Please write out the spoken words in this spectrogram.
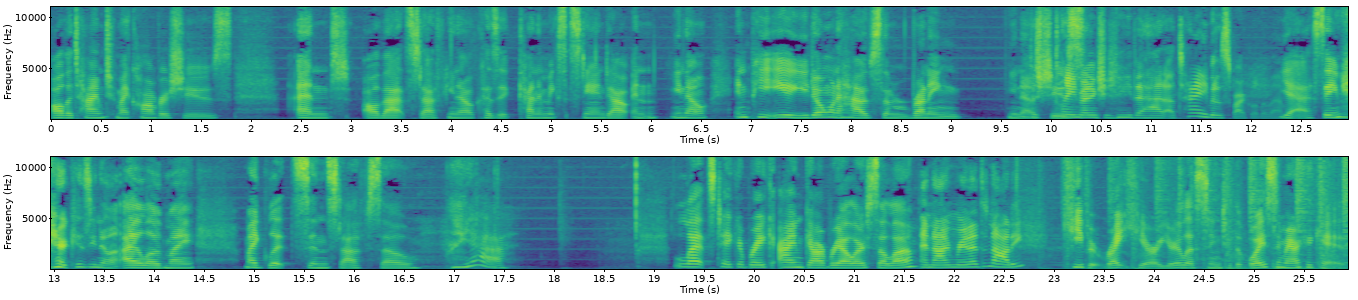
all the time to my Converse shoes and all that stuff, you know, because it kind of makes it stand out. And you know, in PE, you don't want to have some running, you know, Just shoes. plain running shoes, you need to add a tiny bit of sparkle to them. Yeah, same here, because you know I love my my glitz and stuff. So yeah. Let's take a break. I'm Gabrielle Arcilla. And I'm Raina Donati. Keep it right here. You're listening to the Voice America Kids.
